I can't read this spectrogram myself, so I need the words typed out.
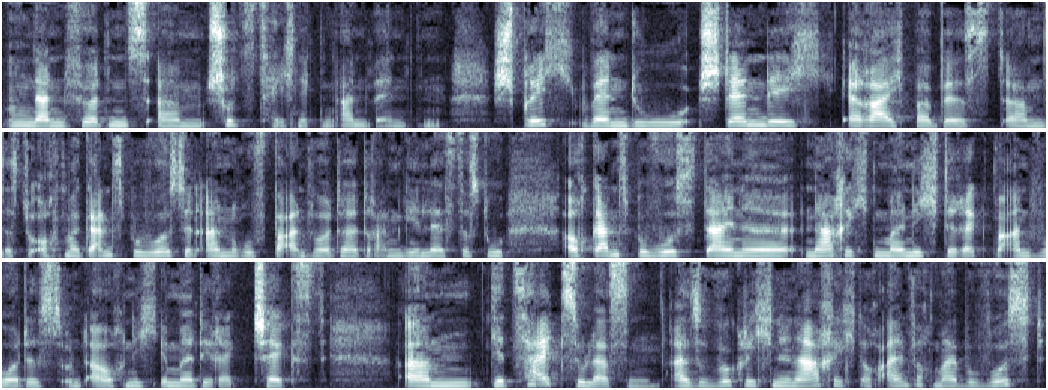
Und dann viertens ähm, Schutztechniken anwenden. Sprich, wenn du ständig erreichbar bist, ähm, dass du auch mal ganz bewusst den Anrufbeantworter drangehen lässt, dass du auch ganz bewusst deine Nachrichten mal nicht direkt beantwortest und auch nicht immer direkt checkst, ähm, dir Zeit zu lassen. Also wirklich eine Nachricht auch einfach mal bewusst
